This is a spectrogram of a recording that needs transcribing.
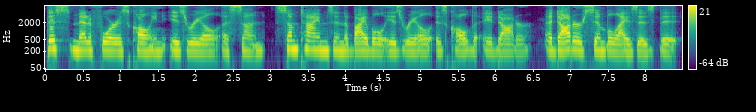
This metaphor is calling Israel a son. Sometimes in the Bible, Israel is called a daughter. A daughter symbolizes that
